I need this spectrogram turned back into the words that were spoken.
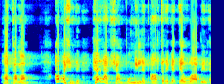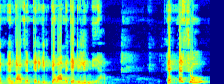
Ha tamam. Ama şimdi her akşam bu millet altı rekat evvabin, Efendi Hazretleri gibi devam edebilir mi ya? Etmez çoğu.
